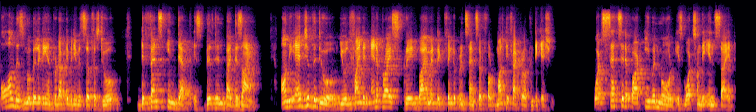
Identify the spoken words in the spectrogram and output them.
all this mobility and productivity with Surface Duo, defense in depth is built in by design. On the edge of the Duo, you will find an enterprise grade biometric fingerprint sensor for multi factor authentication. What sets it apart even more is what's on the inside.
